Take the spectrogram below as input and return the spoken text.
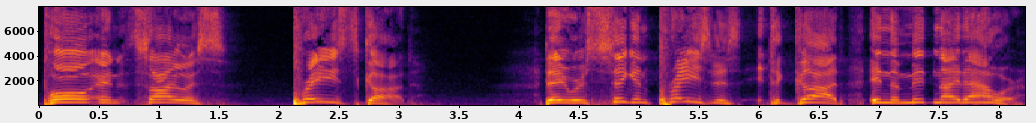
Paul and Silas praised God. They were singing praises to God in the midnight hour.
